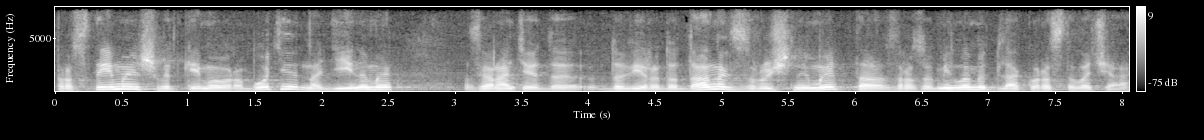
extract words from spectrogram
простими, швидкими у роботі, надійними, з гарантією довіри до даних, зручними та зрозумілими для користувача.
